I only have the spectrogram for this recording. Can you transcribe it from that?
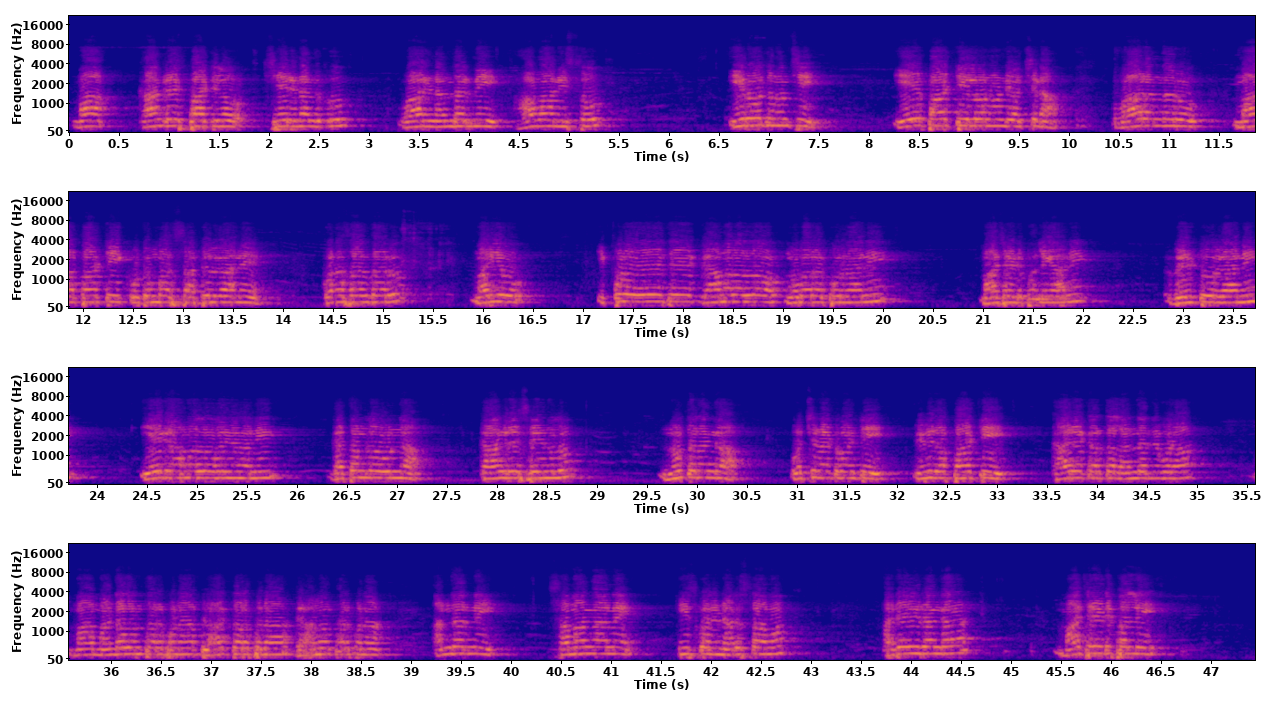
మా కాంగ్రెస్ పార్టీలో చేరినందుకు వారిని అందరినీ ఆహ్వానిస్తూ ఈ రోజు నుంచి ఏ పార్టీలో నుండి వచ్చినా వారందరూ మా పార్టీ కుటుంబ సభ్యులుగానే కొనసాగుతారు. మరియు ఇప్పుడు ఏదైతే గ్రామాలలో ముబారక్పూర్ కానీ మాచేటిపల్లి కానీ వెల్టూరు కానీ ఏ గ్రామాల్లో అయినా కానీ గతంలో ఉన్న కాంగ్రెస్ శ్రేణులు నూతనంగా వచ్చినటువంటి వివిధ పార్టీ కార్యకర్తలందరినీ కూడా మా మండలం తరపున బ్లాక్ తరపున గ్రామం తరపున అందరినీ సమంగానే తీసుకొని నడుస్తాము. అదేవిధంగా మాచిరెడ్డిపల్లి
